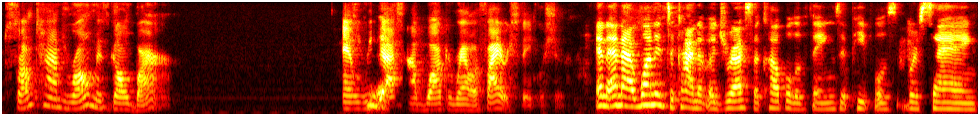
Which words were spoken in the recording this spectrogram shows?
sometimes Rome is gonna burn. And we yeah. got to stop walking around with fire extinguisher. And and I wanted to kind of address a couple of things that people were saying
